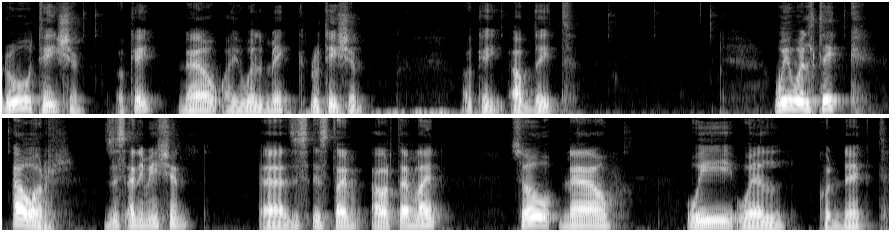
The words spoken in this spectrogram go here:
rotation. Okay? Now I will make rotation. Okay? Update. We will take our this animation uh, this is time our timeline. So now we will connect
